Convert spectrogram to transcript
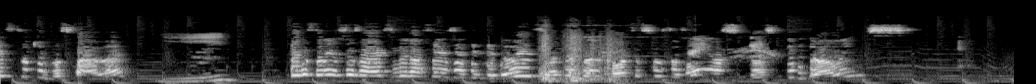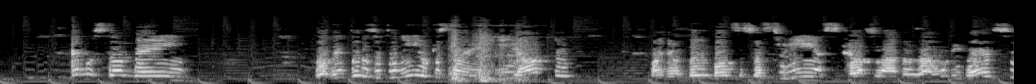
este que vos fala. E Temos também os seus artes de 1982, onde o Antônio posta seus desenhos e Speed Drawings. Temos também o Aventuras do Juninho, que está em hiato, onde o Antônio posta suas tirinhas relacionadas ao universo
